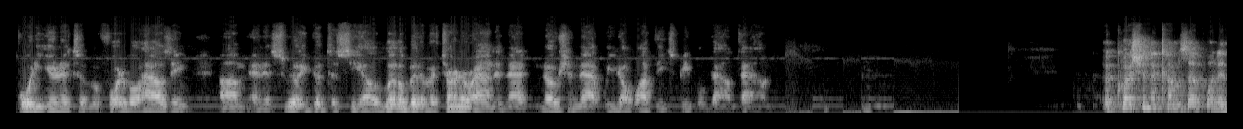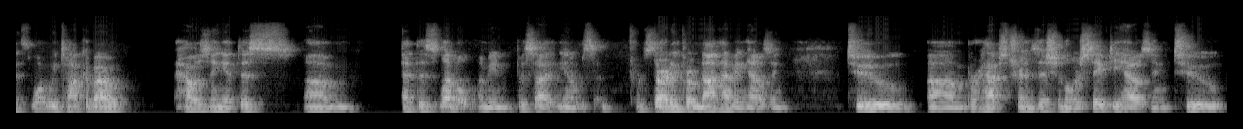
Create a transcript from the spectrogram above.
40 units of affordable housing. Um, and it's really good to see a little bit of a turnaround in that notion that we don't want these people downtown. A question that comes up when it's when we talk about housing at this um, at this level. I mean, beside you know, from starting from not having housing to um, perhaps transitional or safety housing to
